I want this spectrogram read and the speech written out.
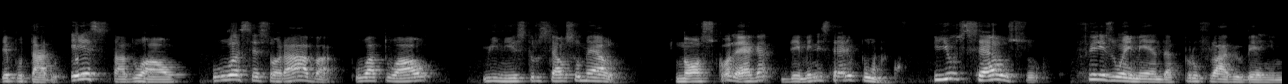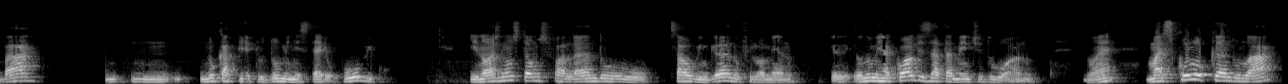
deputado estadual, o assessorava o atual ministro Celso Mello, nosso colega de Ministério Público. E o Celso fez uma emenda para o Flávio Berrimbar no capítulo do Ministério Público, e nós não estamos falando, salvo engano, Filomeno, eu, eu não me recordo exatamente do ano, não é? Mas colocando lá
